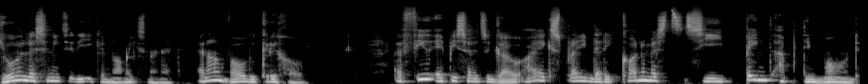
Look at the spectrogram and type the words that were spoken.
You're listening to the Economics Minute, and I'm Waldo Krugell. A few episodes ago, I explained that economists see pent up demand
